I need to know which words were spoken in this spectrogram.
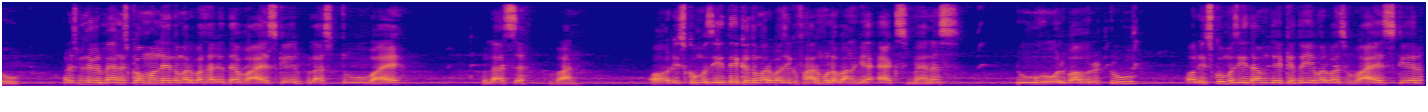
two और इसमें अगर माइनस कॉमन लें तो हमारे पास आ जाता है y square plus two y plus one और इसको मज़ीद देखें तो हमारे पास एक फार्मूला बन गया x minus two whole power two और इसको मज़ीद हम देखें तो ये हमारे पास वाई स्केयर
